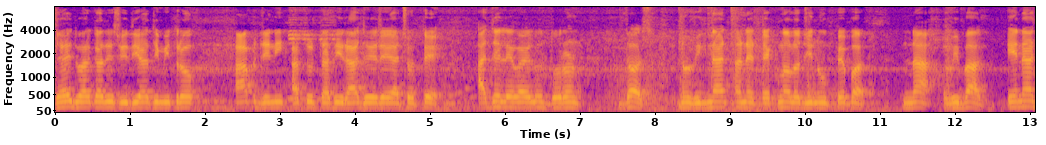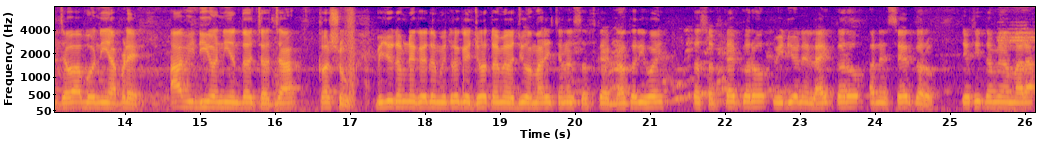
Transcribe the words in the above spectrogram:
જય દ્વારકાધીશ વિદ્યાર્થી મિત્રો, આપ જેની આતુરતાથી રાહ જોઈ રહ્યા છો તે આજે લેવાયેલું ધોરણ દસનું વિજ્ઞાન અને ટેકનોલોજીનું પેપરના વિભાગ, એના જવાબોની આપણે આ વિડીયોની અંદર ચર્ચા કરશું. બીજું તમને કહી દઉં મિત્રો કે જો તમે હજુ અમારી ચેનલ સબસ્ક્રાઈબ ન કરી હોય, તો સબસ્ક્રાઈબ કરો, વિડીયોને લાઈક કરો અને શેર કરો. જેથી તમે અમારા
